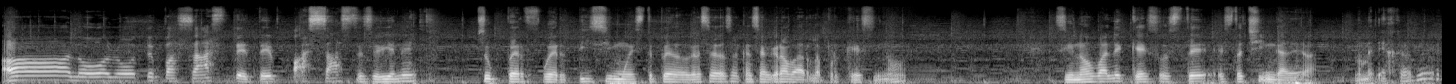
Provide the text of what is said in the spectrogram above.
¡Ah, no, no! Te pasaste, te pasaste. Se viene súper fuertísimo este pedo. Gracias a Dios alcancé a grabarla porque si no... Si no vale que eso esté, esta chingadera. No me deja ver.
